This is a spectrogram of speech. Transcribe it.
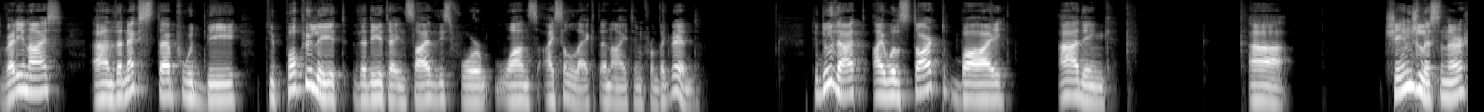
very nice. And the next step would be to populate the data inside this form once I select an item from the grid. To do that, I will start by adding a change listener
